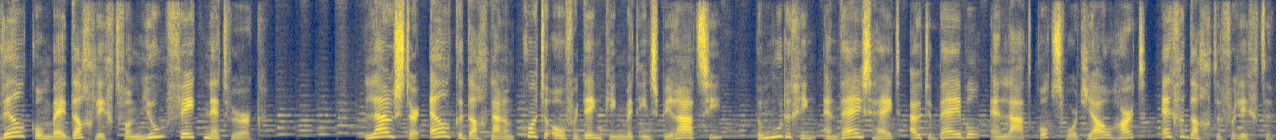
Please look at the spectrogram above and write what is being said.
Welkom bij Daglicht van New Faith Network. Luister elke dag naar een korte overdenking met inspiratie, bemoediging en wijsheid uit de Bijbel en laat Gods woord jouw hart en gedachten verlichten.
